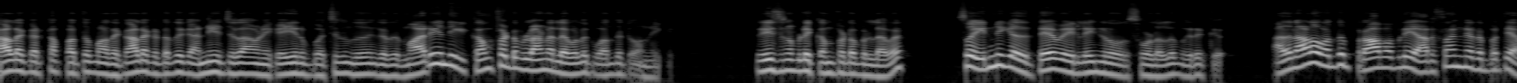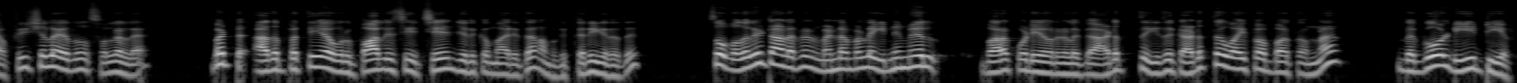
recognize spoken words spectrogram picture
காலகட்டம் பத்து மாத காலகட்டத்துக்கு அந்நிய செலாவணி கையிருப்பு வச்சுருந்ததுங்கிறது மாதிரி இன்றைக்கி கம்ஃபர்டபுளான லெவலுக்கு வந்துட்டோம் இன்றைக்கி ரீசனபிளி கம்ஃபர்டபுள் லெவல் ஸோ இன்றைக்கி அது தேவையில்லைங்கிற ஒரு சூழலும் இருக்குது அதனால் வந்து ப்ராபப்ளி அரசாங்கம் இதை பற்றி அஃபிஷியலாக எதுவும் சொல்லலை. பட் அதை பற்றிய ஒரு பாலிசி சேஞ்ச் இருக்க மாதிரி தான் நமக்கு தெரிகிறது. ஸோ முதலீட்டாளர்கள் மெல்ல மெல்ல இனிமேல் வரக்கூடியவர்களுக்கு அடுத்து இதுக்கு அடுத்த வாய்ப்பாக பார்த்தோம்னா இந்த கோல்டு இடிஎஃப்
